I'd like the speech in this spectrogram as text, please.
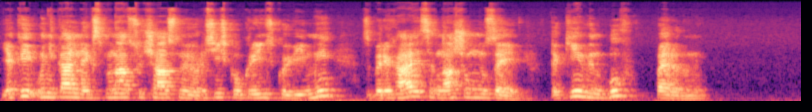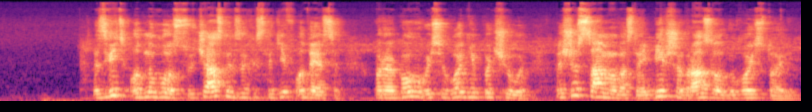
Який унікальний експонат сучасної російсько-української війни зберігається в нашому музеї? Таким він був переданий. Назвіть одного з сучасних захисників Одеси, про якого ви сьогодні почули, та що саме вас найбільше вразило в його історії?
